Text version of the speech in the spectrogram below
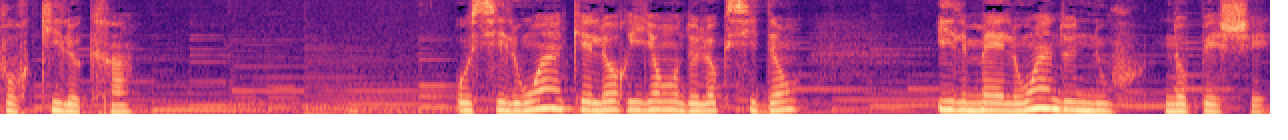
pour qui le craint. Aussi loin qu'est l'Orient de l'Occident, il met loin de nous nos péchés.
